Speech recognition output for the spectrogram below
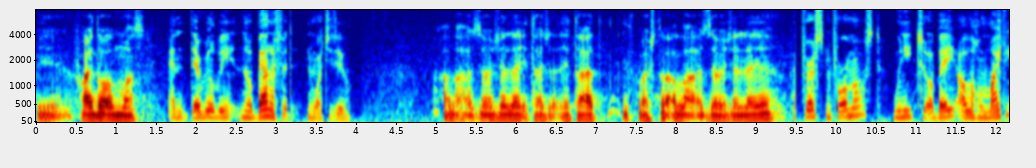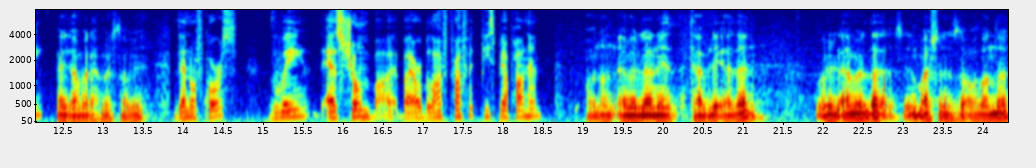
Bir fayda olmaz. and there will be no benefit in what you do. Allah Azze ve Celle itaat, ilk başta Allah Azze ve Celle'ye First and foremost, we need to obey Allah Almighty. Peygamber Efendimiz tabi Then, of course, the way as shown by, by our beloved Prophet, peace be upon him, onun emirlerini tebliğ eden ulul emir de sizin başınızda olanlar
